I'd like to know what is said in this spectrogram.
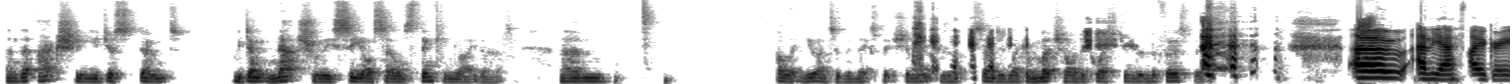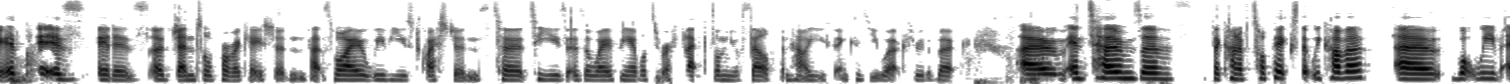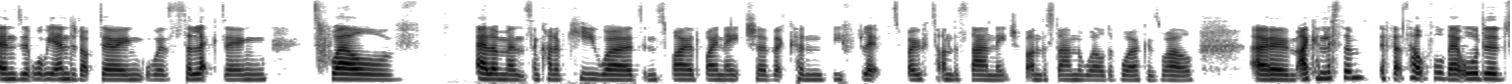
And that actually you just don't we don't naturally see ourselves thinking like that. Um, I'll let you answer the next bit, Shimmy, because that sounded like a much harder question than the first bit. um, and yes, I agree. It, it is it is a gentle provocation. That's why we've used questions to to use it as a way of being able to reflect on yourself and how you think as you work through the book. Um, in terms of the kind of topics that we cover, uh, what we've ended what we ended up doing was selecting twelve elements and kind of keywords inspired by nature that can be flipped both to understand nature but understand the world of work as well. Um, I can list them if that's helpful. They're ordered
